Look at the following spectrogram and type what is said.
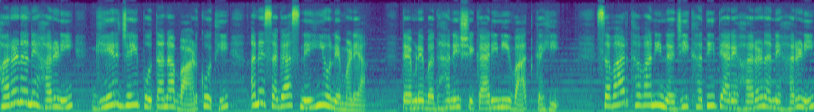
હરણ અને હરણી ઘેર જઈ પોતાના બાળકોથી અને સગા સ્નેહીઓને મળ્યા. તેમણે બધાને શિકારીની વાત કહી. સવાર થવાની નજીક હતી ત્યારે હરણ અને હરણી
